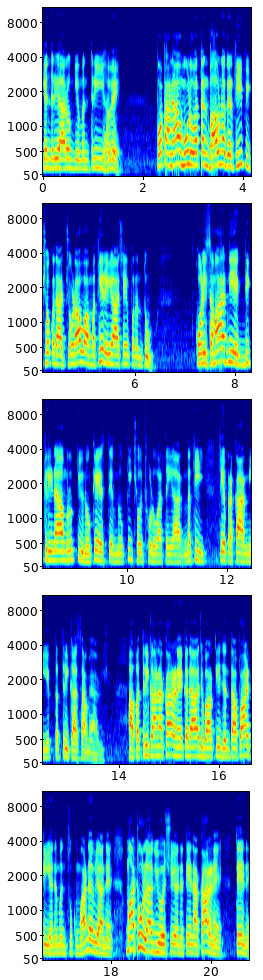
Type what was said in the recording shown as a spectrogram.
કેન્દ્રીય આરોગ્ય મંત્રી હવે પોતાના મૂળ વતન ભાવનગરથી પીછો કદાચ છોડાવવા મથી રહ્યા છે, પરંતુ કોળી સમાજની એક દીકરીના મૃત્યુનો કેસ તેમનો પીછો છોડવા તૈયાર નથી. તે પ્રકારની એક પત્રિકા સામે આવી છે. આ પત્રિકાના કારણે કદાચ ભારતીય જનતા પાર્ટી અને મનસુખ માંડવિયાને માઠું લાગ્યું હશે અને તેના કારણે તેને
